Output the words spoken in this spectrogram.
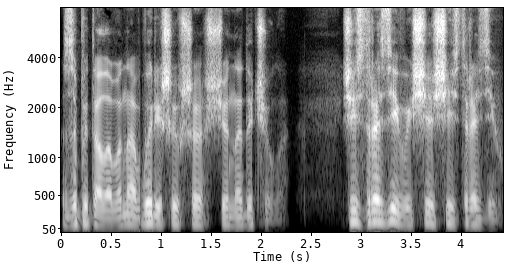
запитала вона, вирішивши, що не дочула. Шість разів і ще шість разів.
